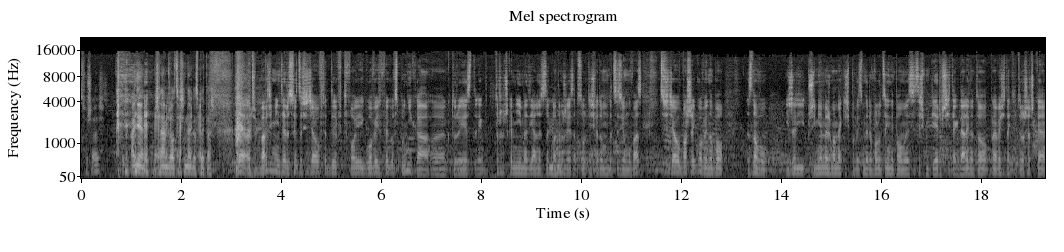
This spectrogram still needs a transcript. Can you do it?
słyszałeś? A nie, myślałem, że o coś innego spytasz. Nie, znaczy bardziej mnie interesuje, co się działo wtedy w Twojej głowie i Twojego wspólnika, e, który jest jakby troszeczkę mniej medialny, co zakładam, Mhm. że jest absolutnie świadomą decyzją u Was. Co się działo w Waszej głowie? No bo znowu, jeżeli przyjmiemy, że mamy jakiś powiedzmy rewolucyjny pomysł, jesteśmy pierwsi i tak dalej, no to pojawia się taki troszeczkę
